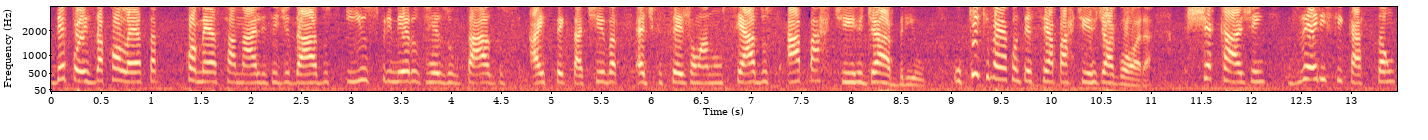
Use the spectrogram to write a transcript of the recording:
Depois da coleta, começa a análise de dados e os primeiros resultados, a expectativa é de que sejam anunciados a partir de abril. O que, que vai acontecer a partir de agora? checagem, verificação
